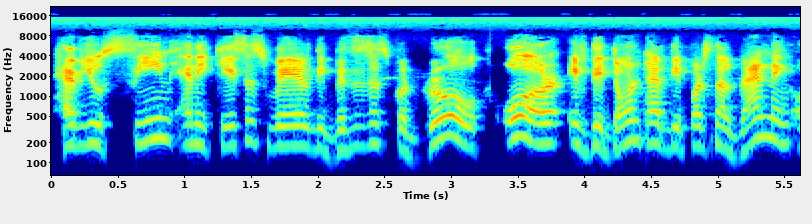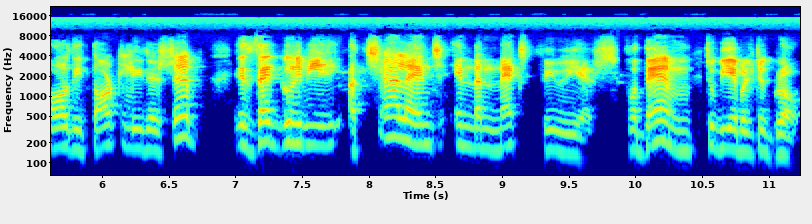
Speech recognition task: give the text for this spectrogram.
Have you seen any cases where the businesses could grow, or if they don't have the personal branding or the thought leadership, is that going to be a challenge in the next few years for them to be able to grow?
